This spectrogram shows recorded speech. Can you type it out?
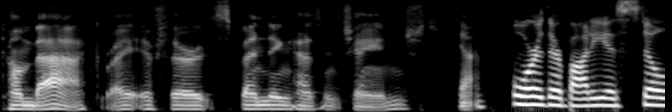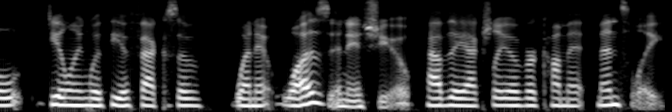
come back, right? If their spending hasn't changed. Yeah. Or their body is still dealing with the effects of when it was an issue. Have they actually overcome it mentally?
